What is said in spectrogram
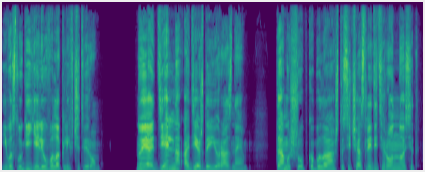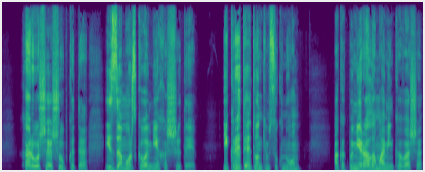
его слуги еле уволокли вчетвером. Ну и отдельно одежда ее разная. Там и шубка была, что сейчас леди Тирон носит. Хорошая шубка-то, из заморского меха сшитая. И крытая тонким сукном. А как помирала маменька ваша,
